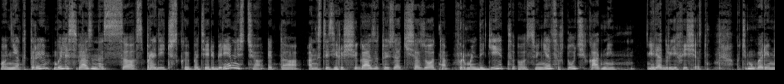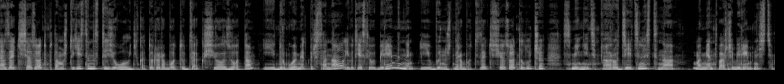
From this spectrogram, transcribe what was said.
некоторые, были связаны с спорадической потерей беременностью. Это анестезирующие газы, то есть закись азота, формальдегид, э, свинец, ртуть, ртуть, кадмий и ряд других веществ. Почему говорим на закиси азота? Потому что есть анестезиологи, которые работают закисью азота, и другой медперсонал. И вот если вы беременны и вынуждены работать закисью азота, лучше сменить род деятельности на момент вашей беременности.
